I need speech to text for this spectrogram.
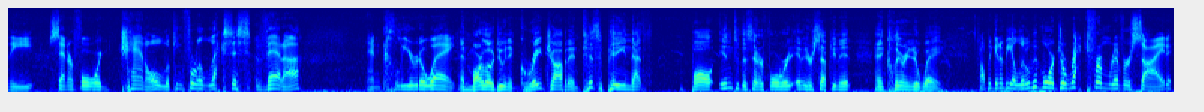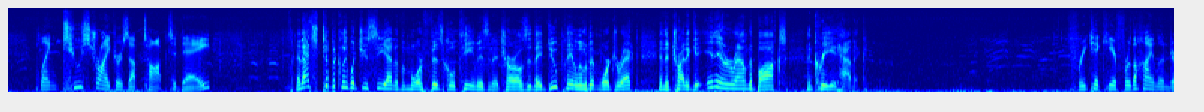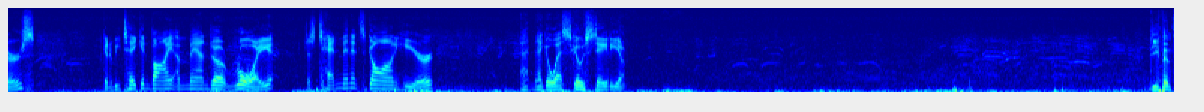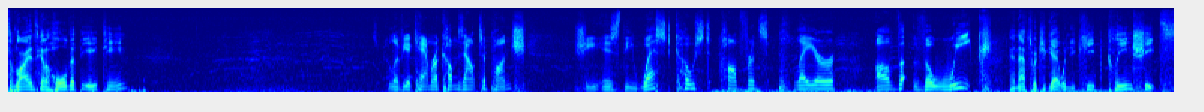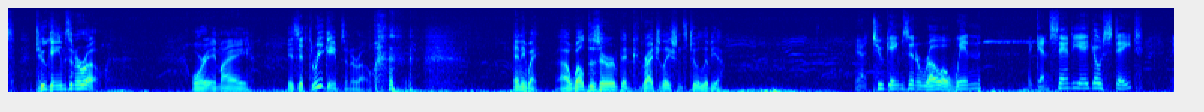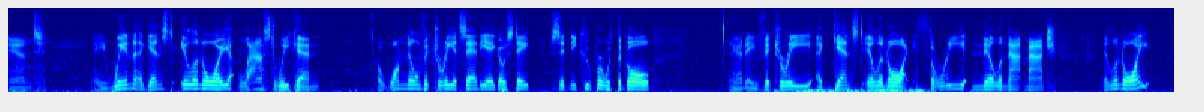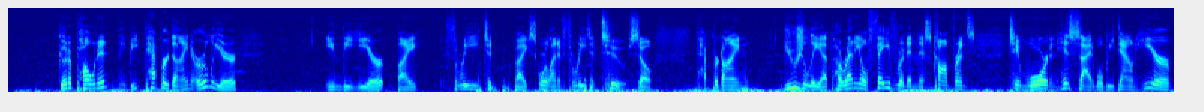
the center forward channel, looking for Alexis Vera, and cleared away. And Marlowe doing a great job at anticipating that ball into the center forward, intercepting it, and clearing it away. It's probably going to be a little bit more direct from Riverside, playing two strikers up top today. And that's typically what you see out of a more physical team, isn't it, Charles? They do play a little bit more direct and then try to get in and around the box and create havoc. Free kick here for the Highlanders. Going to be taken by Amanda Roy. Just 10 minutes gone here at Negoesco Stadium. Defensive line's going to hold at the 18. Olivia Camera comes out to punch. She is the West Coast Conference Player of the Week. And that's what you get when you keep clean sheets. Two games in a row. Or am I, is it three games in a row? anyway, uh, well deserved and congratulations to Olivia. Yeah, two games in a row, a win against San Diego State and a win against Illinois last weekend. A 1 0 victory at San Diego State. Sydney Cooper with the goal. And a victory against Illinois. 3 0 in that match. Illinois, good opponent. They beat Pepperdine earlier in the year by three to by scoreline of three to two. So Pepperdine usually a perennial favorite in this conference. Tim Ward and his side will be down here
